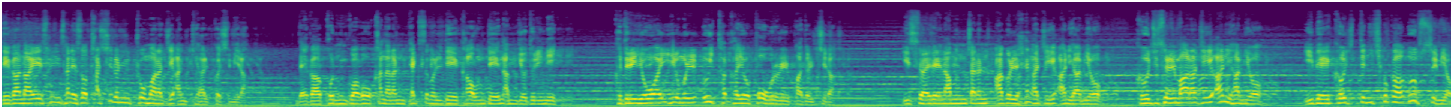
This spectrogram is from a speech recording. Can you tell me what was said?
네가 나의 성산에서 다시는 교만하지 않게 할 것임이라. 내가 곤고하고 가난한 백성을 네 가운데에 남겨두리니 그들의 여호와의 이름을 의탁하여 보호를 받을지라. 이스라엘의 남은 자는 악을 행하지 아니하며 거짓을 말하지 아니하며 입에 거짓된 혀가 없으며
